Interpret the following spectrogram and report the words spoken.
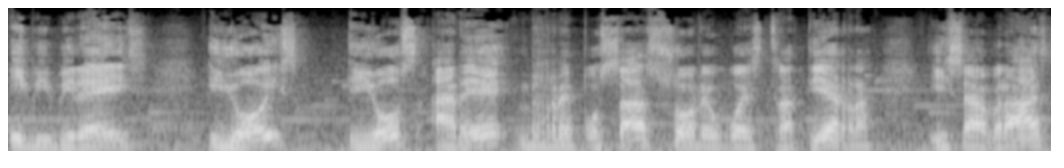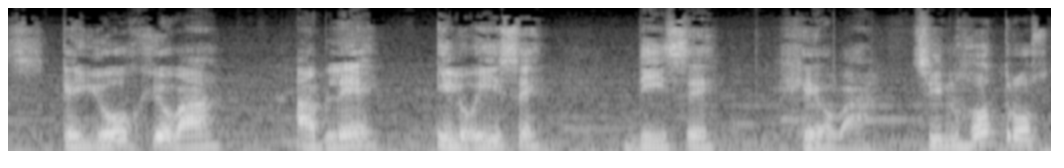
y viviréis, y os, y os haré reposar sobre vuestra tierra, y sabrás que yo Jehová hablé y lo hice, dice Jehová. Si nosotros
